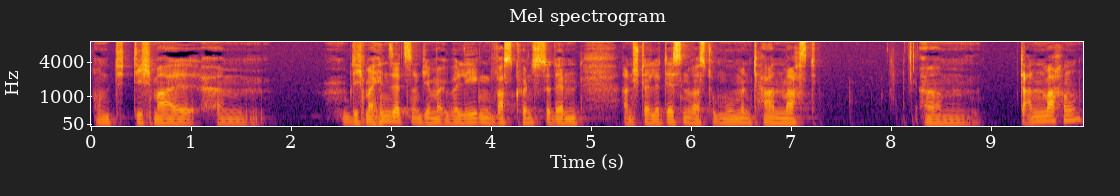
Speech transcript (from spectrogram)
und dich mal, ähm, dich mal hinsetzen und dir mal überlegen, was könntest du denn anstelle dessen, was du momentan machst, ähm, dann machen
